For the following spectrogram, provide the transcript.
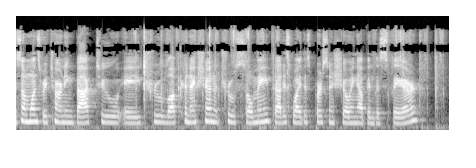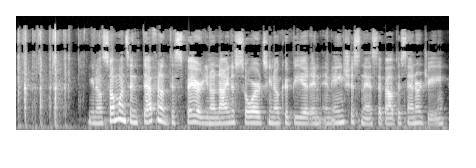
someone's returning back to a true love connection, a true soulmate. That is why this person is showing up in despair. You know, someone's in definite despair. You know, Nine of Swords, you know, could be an, an anxiousness about this energy.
